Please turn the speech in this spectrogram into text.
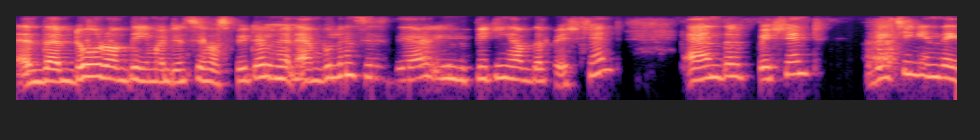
the door of the emergency hospital. When mm-hmm. ambulance is there, you'll be picking up the patient, and the patient reaching in the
